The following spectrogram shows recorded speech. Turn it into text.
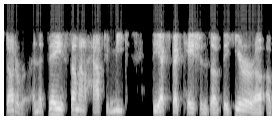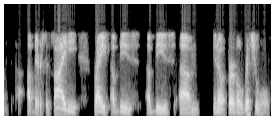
stutterer and that they somehow have to meet the expectations of the hearer of, of, of their society, right? Of these of these um, you know verbal rituals.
